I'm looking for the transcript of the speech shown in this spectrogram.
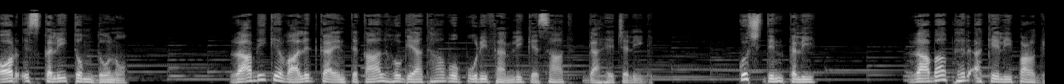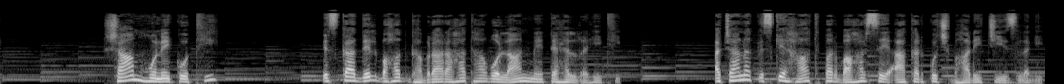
और इस कली तुम दोनों। राबी के वालिद का इंतकाल हो गया था, वो पूरी फैमिली के साथ गाहे चली गई। कुछ दिन कली, राबा फिर अकेली पड़ गई। शाम होने को थी। इसका दिल बहुत घबरा रहा था, वो लान में टहल रही थी। अचानक इसके हाथ पर बाहर से आकर कुछ भारी चीज़ लगी।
